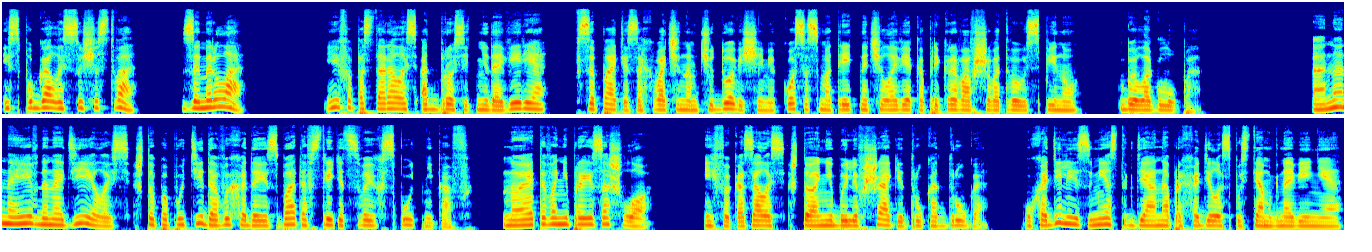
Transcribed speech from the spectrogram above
Испугалась существа. Замерла. Ифа постаралась отбросить недоверие в сапате, захваченном чудовищами, косо смотреть на человека, прикрывавшего твою спину, было глупо. Она наивно надеялась, что по пути до выхода из бата встретит своих спутников. Но этого не произошло. Иф казалось, что они были в шаге друг от друга. Уходили из мест, где она проходила спустя мгновение.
